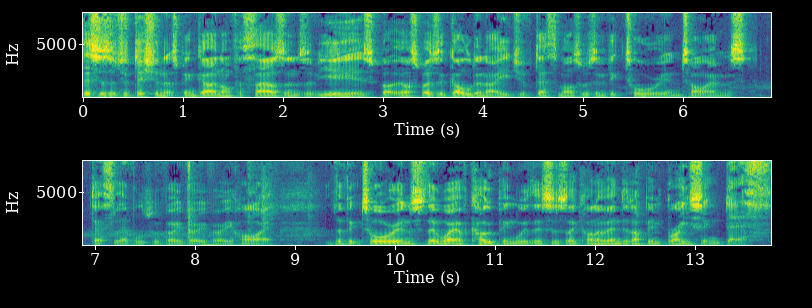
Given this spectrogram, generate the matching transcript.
This is a tradition that's been going on for thousands of years, but I suppose the golden age of death masks was in Victorian times. Death levels were very, very, very high. The Victorians, their way of coping with this is they kind of ended up embracing death.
